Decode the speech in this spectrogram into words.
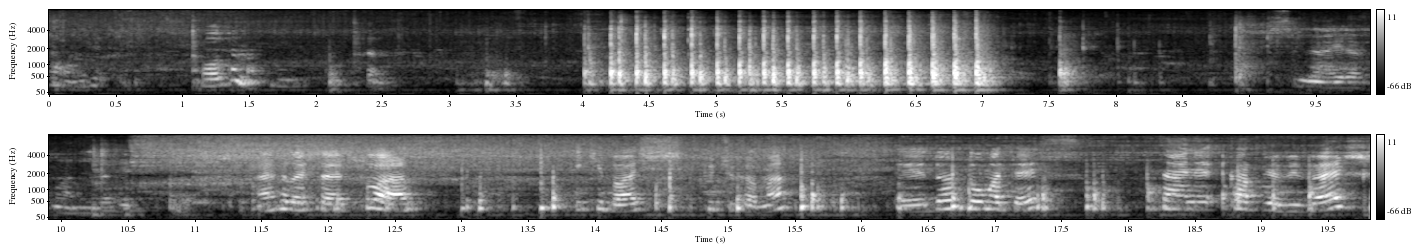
Tamam. Oldu mu? Bismillahirrahmanirrahim. Arkadaşlar şu an 2 iki baş, küçük ama. E, dört domates, bir tane kapya biber,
